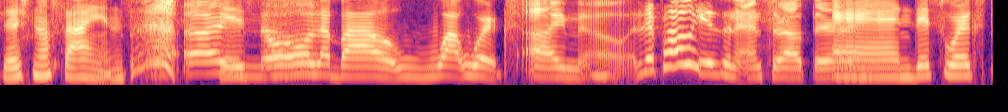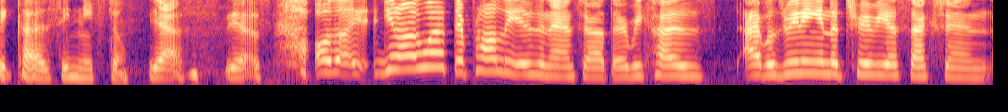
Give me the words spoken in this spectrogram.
There's no science. I It's know. all about what works. I know. There probably is an answer out there. And this works because it needs to. Yes, yes. Although, you know what? There probably is an answer out there because I was reading in the trivia section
